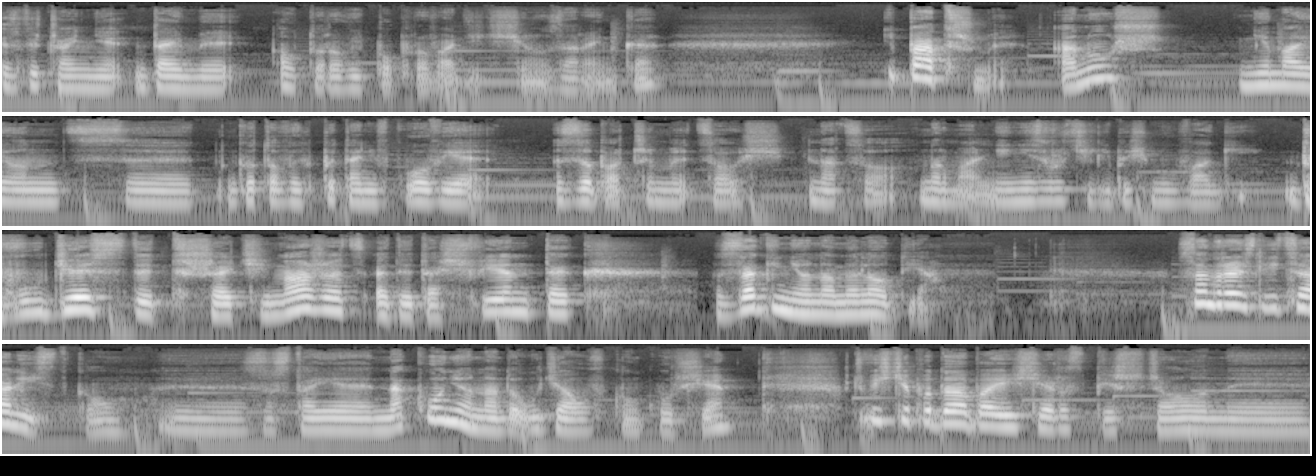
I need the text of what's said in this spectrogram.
zwyczajnie dajmy autorowi poprowadzić się za rękę i patrzmy. A nuż, nie mając y, gotowych pytań w głowie, zobaczymy coś, na co normalnie nie zwrócilibyśmy uwagi. 23 marzec, Edyta Świętek, Zaginiona melodia. Sandra jest licealistką. Y, zostaje nakłoniona do udziału w konkursie. Oczywiście podoba jej się rozpieszczony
